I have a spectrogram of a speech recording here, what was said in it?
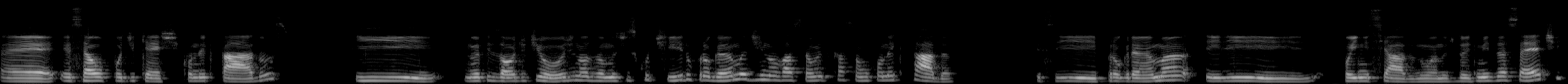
É, esse é o podcast Conectados e no episódio de hoje, nós vamos discutir o Programa de Inovação e Educação Conectada. Esse programa ele foi iniciado no ano de 2017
